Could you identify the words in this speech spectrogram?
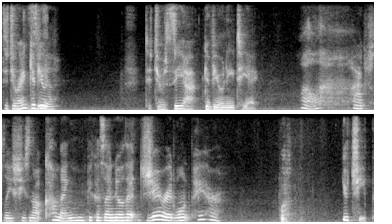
Did your aunt give you? Zia. Did your Zia give you an ETA? Well, actually, she's not coming because I know that Jared won't pay her. What? You're cheap.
